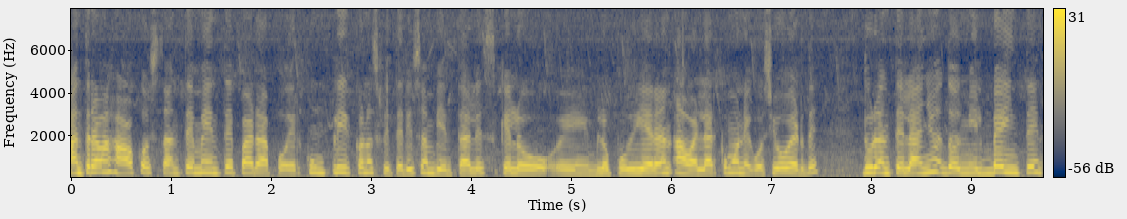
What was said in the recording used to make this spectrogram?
han trabajado constantemente para poder cumplir con los criterios ambientales que lo, eh, lo pudieran avalar como negocio verde. Durante el año 2020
